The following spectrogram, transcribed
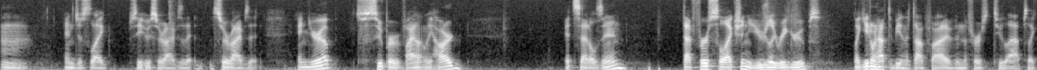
mm, and just like see who survives it. Survives it. In Europe, super violently hard. It settles in. That first selection usually regroups. Like you don't have to be in the top five in the first two laps. Like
